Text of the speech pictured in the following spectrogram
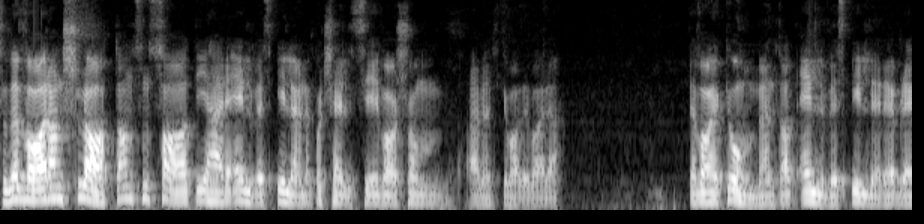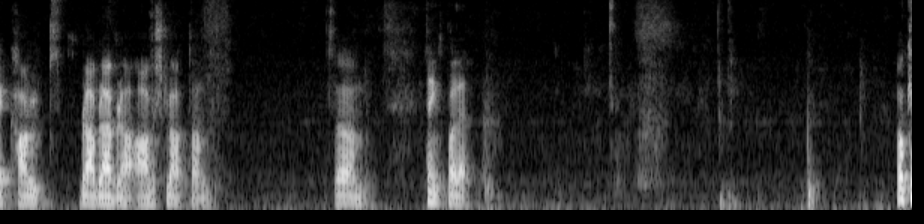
Så det var han Zlatan som sa at de her elleve spillerne på Chelsea var som Jeg vet ikke hva de var. Det var ikke omvendt at elleve spillere ble kalt bla, bla, bla av Zlatan. Så tenk på det. Ok,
